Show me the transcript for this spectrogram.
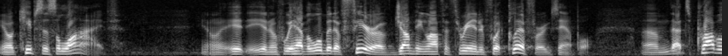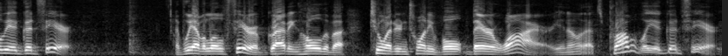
You know, it keeps us alive. You know, it, you know, if we have a little bit of fear of jumping off a 300 foot cliff, for example, um, that's probably a good fear. If we have a little fear of grabbing hold of a 220 volt bare wire, you know, that's probably a good fear.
